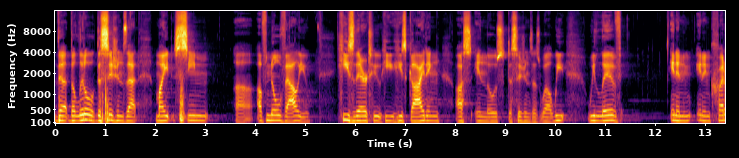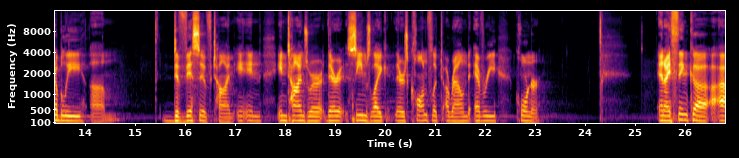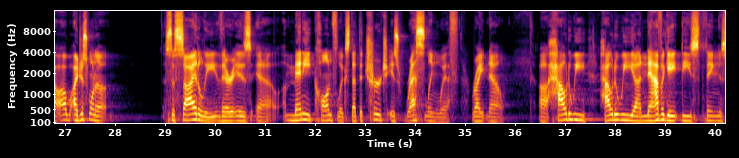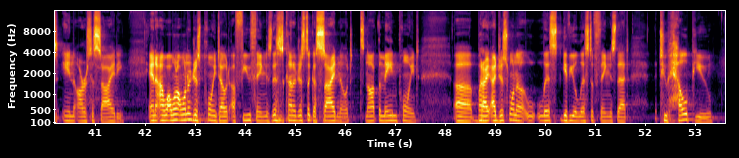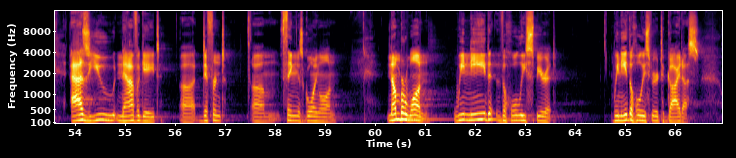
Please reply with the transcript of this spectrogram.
the, the little decisions that might seem uh, of no value, He's there too. He, he's guiding us in those decisions as well. We, we live in an, an incredibly um, divisive time, in, in times where there seems like there's conflict around every corner. And I think uh, I, I, just want to societally there is uh, many conflicts that the church is wrestling with right now uh, how do we how do we uh, navigate these things in our society and I, I want to just point out a few things. This is kind of just like a side note. It's not the main point. Uh, but I, I just want to list, give you a list of things that to help you as you navigate uh, different um, things going on. Number one, we need the Holy Spirit. We need the Holy Spirit to guide us.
